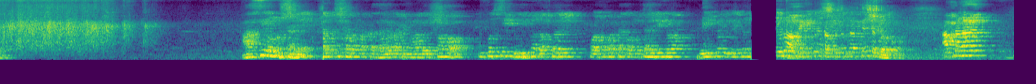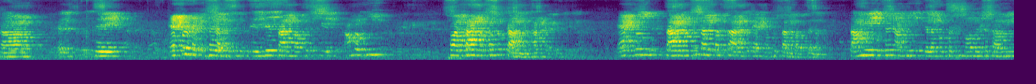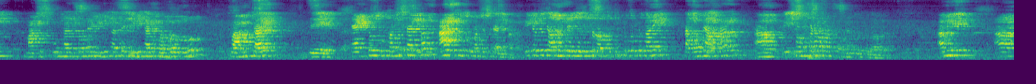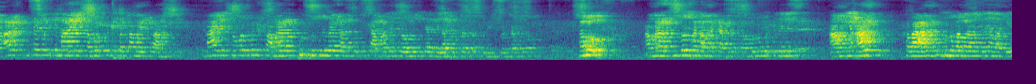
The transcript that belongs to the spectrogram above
আজকের অনুষ্ঠানে স্বচ্ছ কর্মকর্তা ঝালকাঠি মহোদয় সহ উপস্থিত বিভিন্ন দপ্তরের কর্মকর্তা, কর্মচারীবৃন্দ বিভিন্ন ইলেকট্রনিক এগুলো আমরা কিন্তু সচেতন করার চেষ্টা করব আপনারা আহ, যে একটা একটা বিষয় আছে যে যে চার মাসের সে আমরা দুই ছয় চার মাসে আমরা চার দিন থাকতে একজন চার মাসে চার পাচ্ছে আর একজন এক মাসে চার পাচ্ছে না তা আমি এই বিষয়ে আমি জেলা প্রশাসন মহোদয়ের সাথে আমি মাসিক উন্নয়ন সময় মিটিং কথা বলব তো আমি চাই যে একজন দু মাসের চার আর একজন দু মাসের চার এটা যদি আমাদের রেজলিউশন অন্তর্ভুক্ত করতে পারি, তাহলে আমরা এই সমস্যাটা আমরা সমাধান করতে পারব। আমি আর বিষয় বলতে মায়ের সমর্পণের কথা আমরা একটু আসি। মায়ের সমর্পণে আমরা খুব সুন্দরভাবে কাজ করছি। আমাদের সহযোগিতা জেলা প্রশাসন পুলিশ প্রশাসন সহ আমরা সুন্দরভাবে আমরা কাজটা সম্পন্ন করতে পেরেছি। আমি আরও সবাই আরও ধন্যবাদ জানাতে আমাকে।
